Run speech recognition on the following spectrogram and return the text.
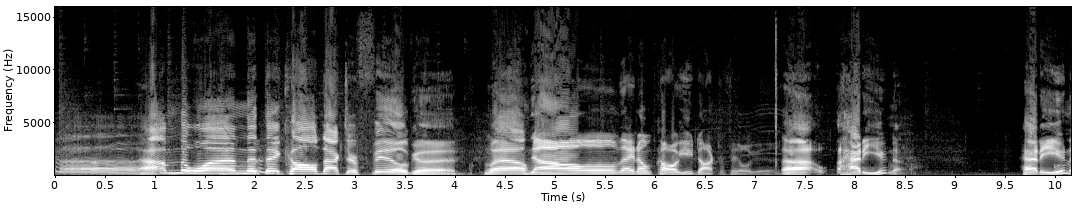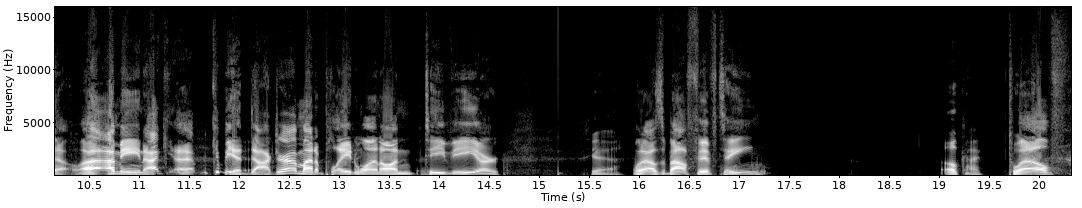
I'm the one that they call Doctor Feelgood. Well, no, they don't call you Doctor Feelgood. Uh, how do you know? How do you know? I, I mean, I, I could be a doctor. I might have played one on TV or yeah when I was about fifteen. Okay, twelve,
